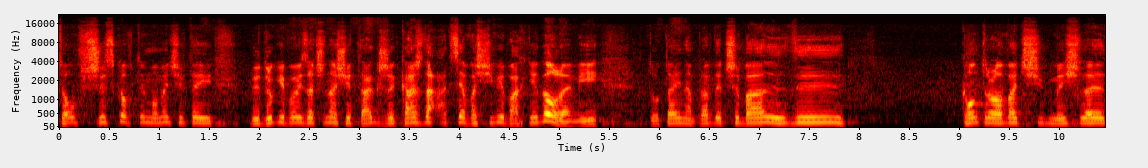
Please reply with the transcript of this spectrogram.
to wszystko w tym momencie w tej drugiej połowie zaczyna się tak, że każda akcja właściwie pachnie golem i tutaj naprawdę trzeba y, kontrolować, myślę,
